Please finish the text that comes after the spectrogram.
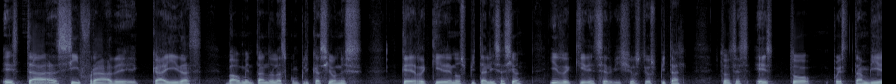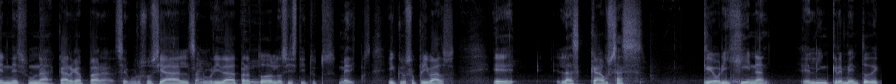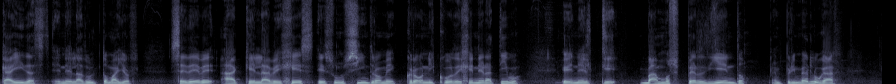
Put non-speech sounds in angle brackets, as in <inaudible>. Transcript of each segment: Esta cifra de caídas va aumentando las complicaciones que requieren hospitalización y requieren servicios de hospital. Entonces, esto pues también es una carga para Seguro Social, Salubridad, para todos los institutos médicos, incluso privados. Eh, las causas que originan el incremento de caídas en el adulto mayor se debe a que la vejez es un síndrome crónico degenerativo en el que vamos perdiendo, en primer lugar,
